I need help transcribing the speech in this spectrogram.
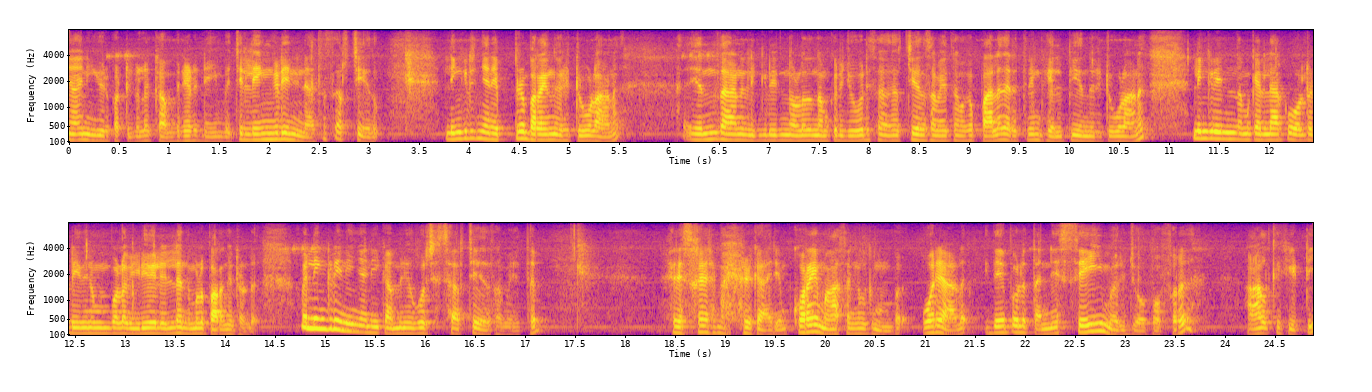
ഞാൻ ഈ ഒരു പർട്ടിക്കുലർ കമ്പനിയുടെ നെയിം വെച്ച് ലിങ്ക്ഡിനകത്ത് സെർച്ച് ചെയ്തു. ലിങ്ക്ഡിൻ ഞാൻ എപ്പോഴും പറയുന്ന ഒരു ടൂളാണ് എന്താണ് ലിങ്ക്ഡിൻ എന്നുള്ളത് നമുക്കൊരു ജോലി സെർച്ച് ചെയ്യുന്ന സമയത്ത് നമുക്ക് പലതരത്തിലും ഹെൽപ്പ് ചെയ്യുന്ന ഒരു ടൂളാണ് ലിങ്ക്ഡിൻ നമുക്ക് എല്ലാവർക്കും ഓൾറെഡി ഇതിനു മുമ്പുള്ള വീഡിയോയിലെല്ലാം നമ്മൾ പറഞ്ഞിട്ടുണ്ട്. അപ്പോൾ ലിങ്ക്ഡിനി ഞാൻ ഈ കമ്പനിയെക്കുറിച്ച് സെർച്ച് ചെയ്ത സമയത്ത് രസകരമായ ഒരു കാര്യം. കുറേ മാസങ്ങൾക്ക് മുമ്പ് ഒരാൾ ഇതേപോലെ തന്നെ സെയിം ഒരു ജോബ് ഓഫർ ആൾക്ക് കിട്ടി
